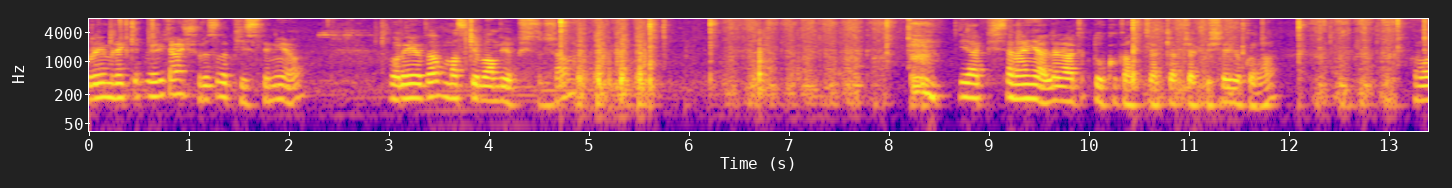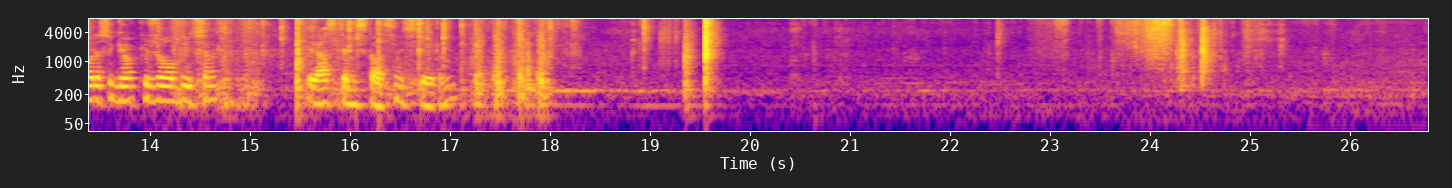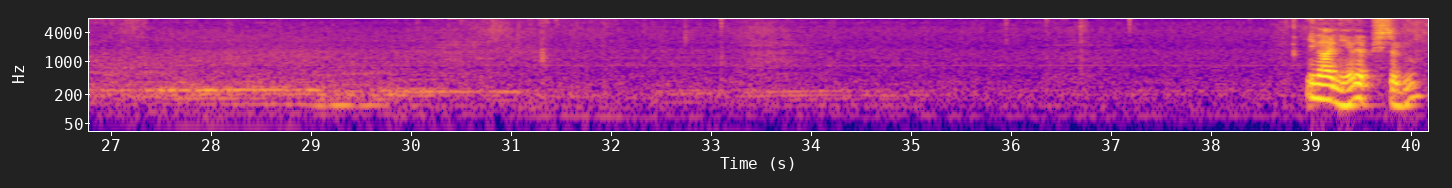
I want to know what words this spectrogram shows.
buraya mürekkep verirken şurası da pisleniyor. Oraya da maske bandı yapıştıracağım. Diğer pislenen yerler artık doku kalacak. Yapacak bir şey yok ona. Ama orası gökyüzü olduğu için biraz temiz kalsın istiyorum. Yine aynı yere yapıştırdım.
